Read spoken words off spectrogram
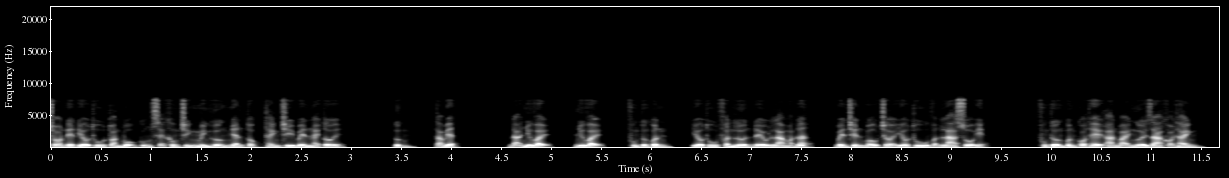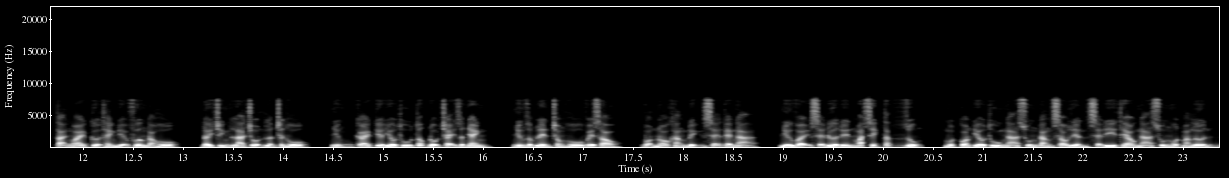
cho nên yêu thú toàn bộ cũng sẽ không chính mình hướng nhân tộc thành trì bên này tới. Ừ ta biết đã như vậy như vậy, phùng tướng quân, yêu thú phần lớn đều là mặt đất, bên trên bầu trời yêu thú vẫn là số ít. Phùng tướng quân có thể an bài người ra khỏi thành, tại ngoài cửa thành địa phương đào hố, đây chính là trộn lẫn chân hố, những cái kia yêu thú tốc độ chạy rất nhanh, nhưng dẫm lên trong hố về sau, bọn nó khẳng định sẽ té ngã, như vậy sẽ đưa đến mắt xích tác dụng, một con yêu thú ngã xuống đằng sau liền sẽ đi theo ngã xuống một mảng lớn.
